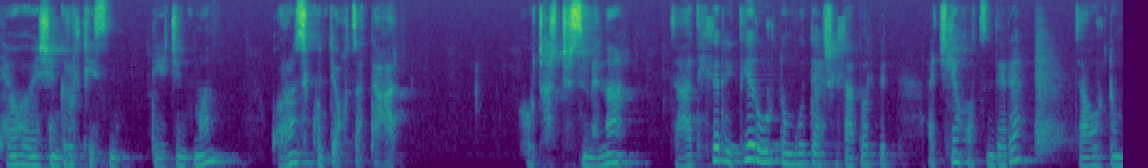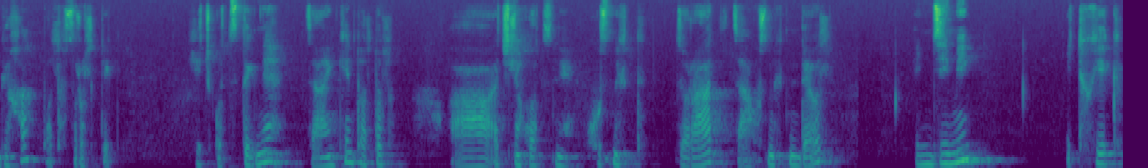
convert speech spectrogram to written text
50% шингэрүүлт хийсэн дээжинд маань 3 секундын хугацаатайгаар хөвж гарч ирсэн байна. За тэгэхээр эдгээр үр дүнгуудыг ашиглаад бол бид ажлын хуудсан дээрээ за үр дүнгийнхаа боловсруулалтыг хийж гүйцэтгнэ. За ингийн тулд бол ажлын хуудасны хүснэгт зураад за хүснэгтэндээ бол энзимийн идэвхийг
